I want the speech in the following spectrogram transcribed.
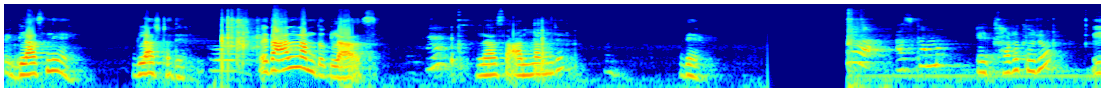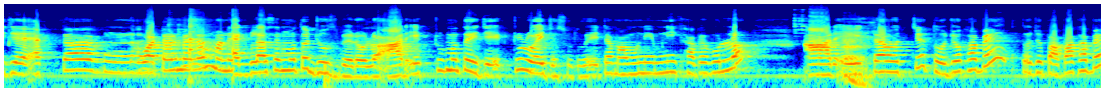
গ্লাস নিয়ে গ্লাসটা দে। তো আনলাম তো গ্লাস। গ্লাস আনলাম যে। দে। এই ছাড়ো তোজো এই যে একটা ওয়াটারমেলন মানে এক গ্লাসের মতো জুস বেরোলো। আর একটু মতো এই যে একটু রয়েছে শুধু। এটা মামুনি এমনি খাবে বলল। আর এইটা হচ্ছে তোজো খাবে তোজো পাপা খাবে।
